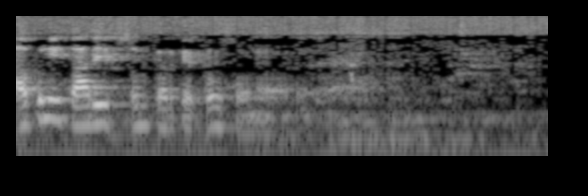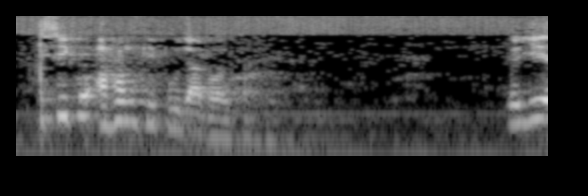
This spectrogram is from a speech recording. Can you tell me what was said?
अपनी तारीफ़ सुन करके खुश होने वाले इसी को अहम की पूजा बोलते हैं। तो ये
